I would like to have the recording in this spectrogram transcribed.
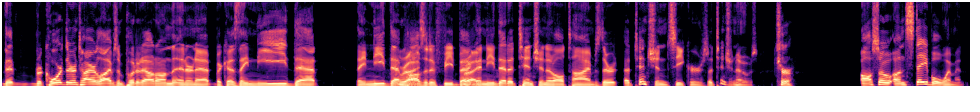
that record their entire lives and put it out on the internet because they need that they need that Right. positive feedback Right. they need that attention at all times they're attention seekers attention hoes Sure. also unstable women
